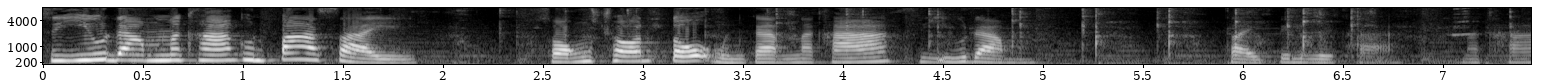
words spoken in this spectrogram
ซีอิ๊วดำนะคะ คุณป้าใส่ 2 ช้อนโต๊ะเหมือนกันนะคะซีอิ๊วดำใส่ไปเลยค่ะนะคะ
